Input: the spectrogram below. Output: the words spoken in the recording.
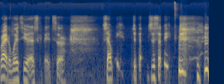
Right, away to your escapade, sir. Shall we, Giuseppe- Giuseppe?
